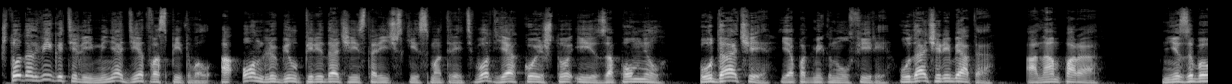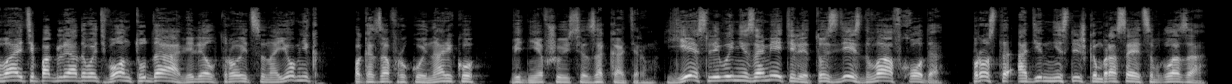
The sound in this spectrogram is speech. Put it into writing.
Что до двигателей, меня дед воспитывал, а он любил передачи исторические смотреть. Вот я кое-что и запомнил. Удачи, я подмигнул Фире. Удачи, ребята. А нам пора. Не забывайте поглядывать вон туда, велел троица наемник, показав рукой на реку, видневшуюся за катером. Если вы не заметили, то здесь два входа. Просто один не слишком бросается в глаза.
